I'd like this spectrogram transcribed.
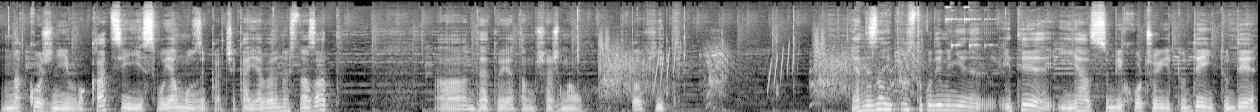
на кожній локації своя музика. Чекай, я вернусь назад. А, де то я там ще ж мав прохід. Я не знаю просто, куди мені йти, і я собі хочу і туди, і туди.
